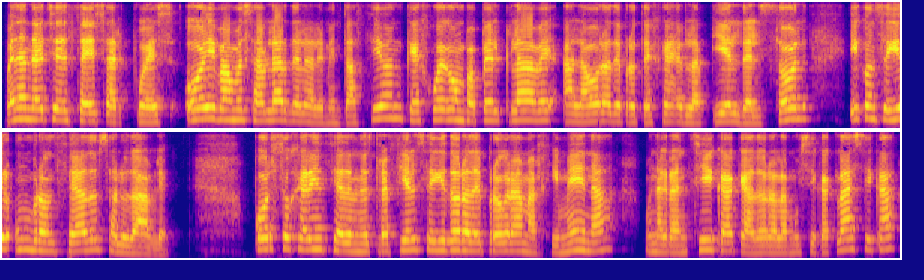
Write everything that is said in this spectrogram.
Buenas noches, César. Pues hoy vamos a hablar de la alimentación que juega un papel clave a la hora de proteger la piel del sol y conseguir un bronceado saludable. Por sugerencia de nuestra fiel seguidora del programa, Jimena, una gran chica que adora la música clásica.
